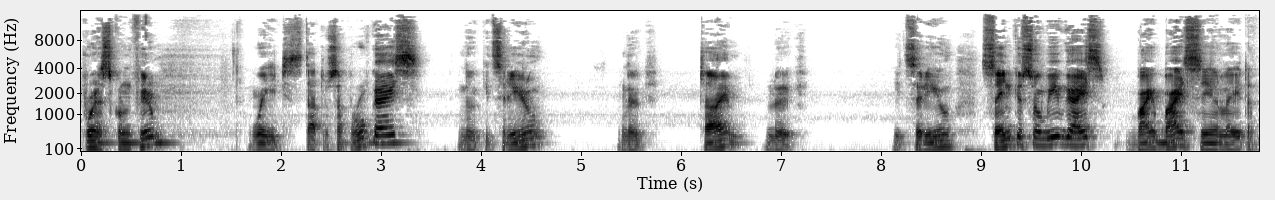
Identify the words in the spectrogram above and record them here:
Press confirm. Wait status approved guys. Look it's real. Look time. Look it's real. Thank you so much, guys. Bye bye. See you later.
